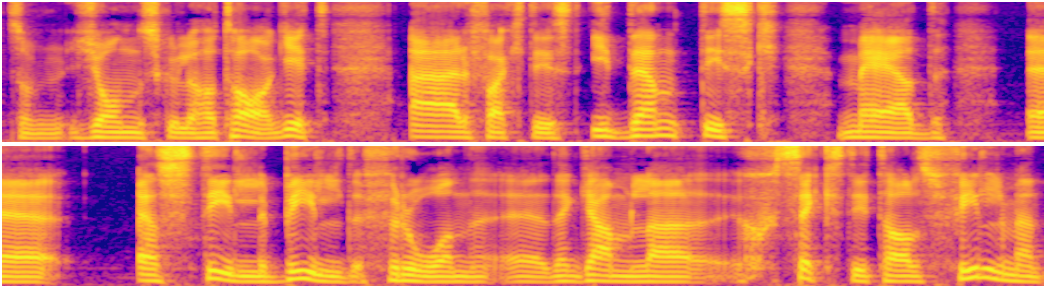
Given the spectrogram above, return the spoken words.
som John skulle ha tagit är faktiskt identisk med eh, en stillbild från eh, den gamla 60-talsfilmen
